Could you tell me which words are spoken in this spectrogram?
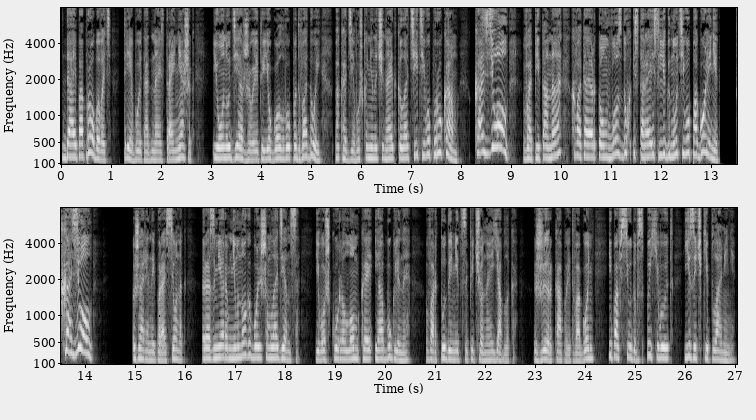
«Дай попробовать!» — требует одна из тройняшек, и он удерживает ее голову под водой, пока девушка не начинает колотить его по рукам. «Козел!» — вопит она, хватая ртом воздух и стараясь легнуть его по голени. «Козел!» Жареный поросенок размером немного больше младенца — его шкура ломкая и обугленная, во рту дымится печеное яблоко. Жир капает в огонь, и повсюду вспыхивают язычки пламени.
